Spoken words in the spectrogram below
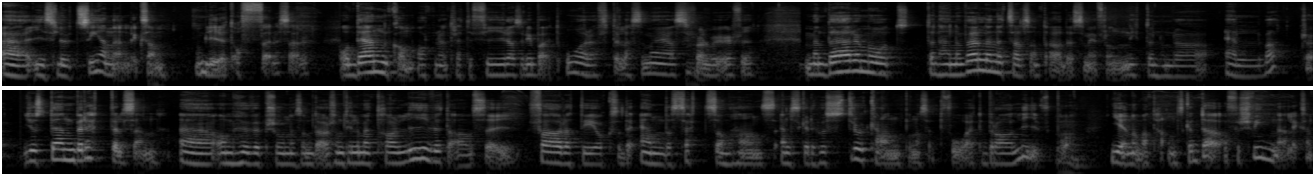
eh, I slutscenen liksom, och blir ett offer. Så här. Och den kom 1834, så det är bara ett år efter Lasse-Majas självbiografi. Men däremot den här novellen Ett sällsamt öde som är från 1911, tror jag. Just den berättelsen eh, om huvudpersonen som dör, som till och med tar livet av sig för att det är också det enda sätt som hans älskade hustru kan på något sätt få ett bra liv på. Mm. Genom att han ska dö och försvinna. Liksom.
